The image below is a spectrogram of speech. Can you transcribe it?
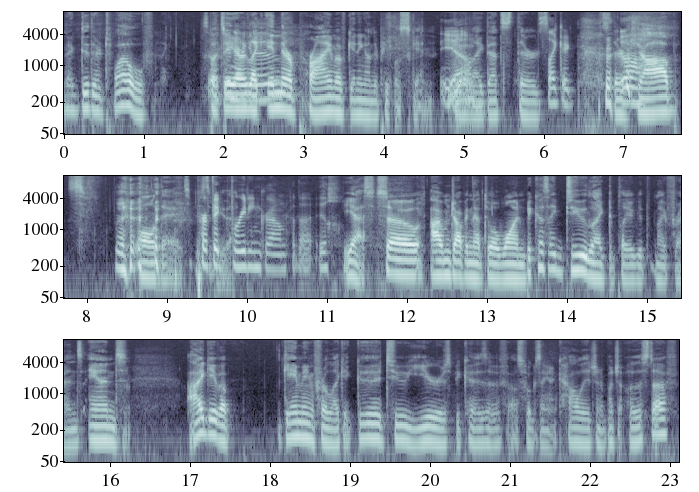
like, dude, they're twelve, So but it's a they are like in their prime of getting under people's skin. You Yeah. know, like that's their It's like a it's their job all day. is to do perfect breeding ground for that. Ugh. Yes, so I'm dropping that to a one because I do like to play with my friends, and I gave up gaming for like a good two years because of I was focusing on college and a bunch of other stuff,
